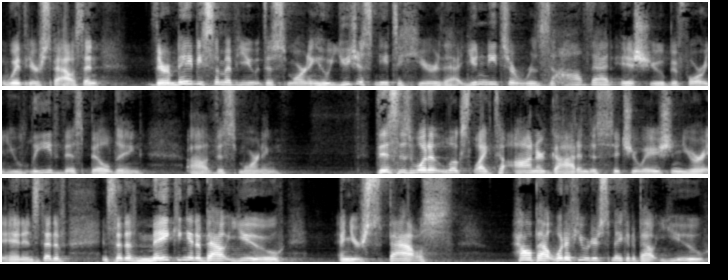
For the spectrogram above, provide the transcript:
with your spouse. And there may be some of you this morning who you just need to hear that. You need to resolve that issue before you leave this building uh, this morning. This is what it looks like to honor God in the situation you're in. Instead of, instead of making it about you and your spouse, how about what if you were to just make it about you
